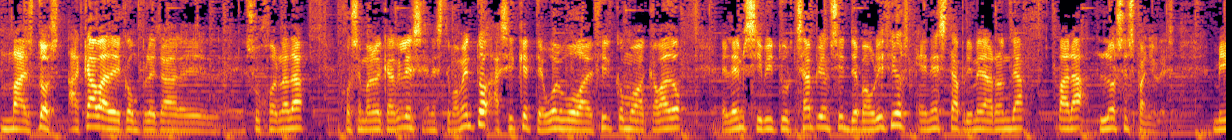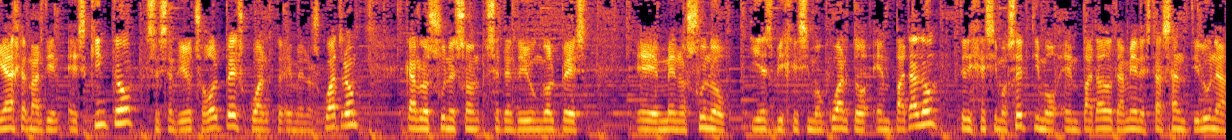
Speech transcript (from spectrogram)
más dos. Acaba de completar eh, su jornada José Manuel Carriles en este momento, así que te vuelvo a decir cómo ha acabado el MCB Tour Championship de Mauricios en esta primera ronda para los españoles. Miguel Ángel Martín es quinto, 68 golpes, cuarto, menos 4. Carlos Suneson, 71 golpes, eh, menos uno y es vigésimo cuarto empatado. Trigésimo séptimo empatado también está Santi Luna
